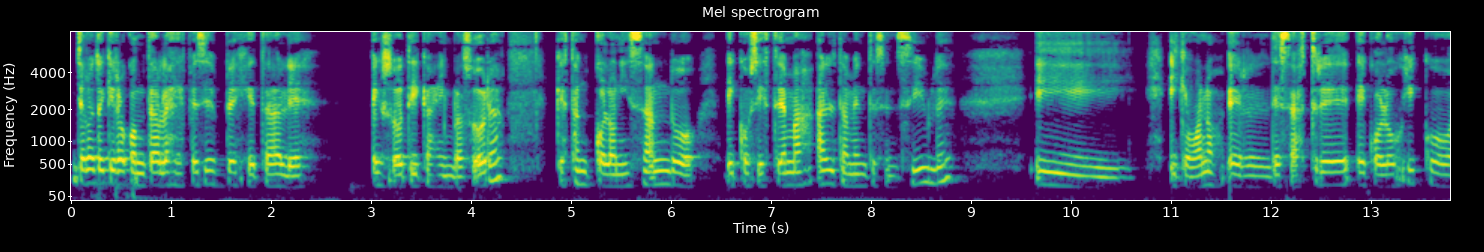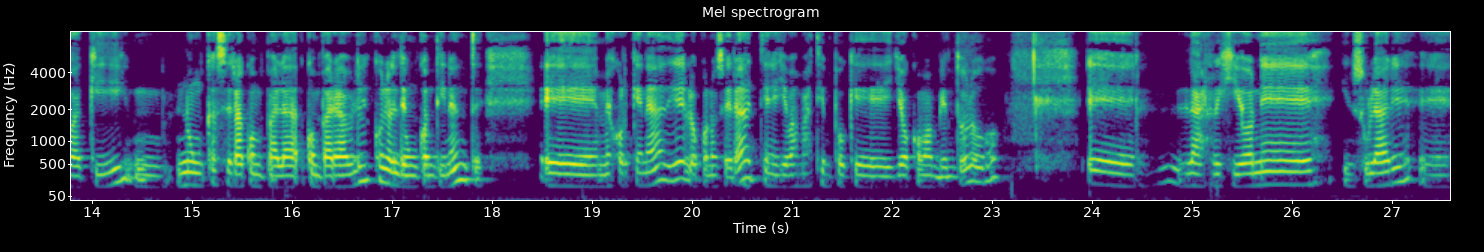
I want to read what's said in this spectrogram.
ya no te quiero contar las especies vegetales exóticas e invasoras que están colonizando ecosistemas altamente sensibles y, que bueno, el desastre ecológico aquí mm, nunca será comparable con el de un continente. Eh, mejor que nadie, lo conocerá, tiene, llevas más tiempo que yo como ambientólogo. Eh, las regiones insulares eh,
